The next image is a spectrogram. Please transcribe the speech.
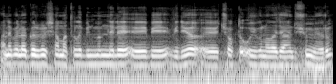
hani böyle gırgır şamatalı bilmem neli e, bir video e, çok da uygun olacağını düşünmüyorum.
